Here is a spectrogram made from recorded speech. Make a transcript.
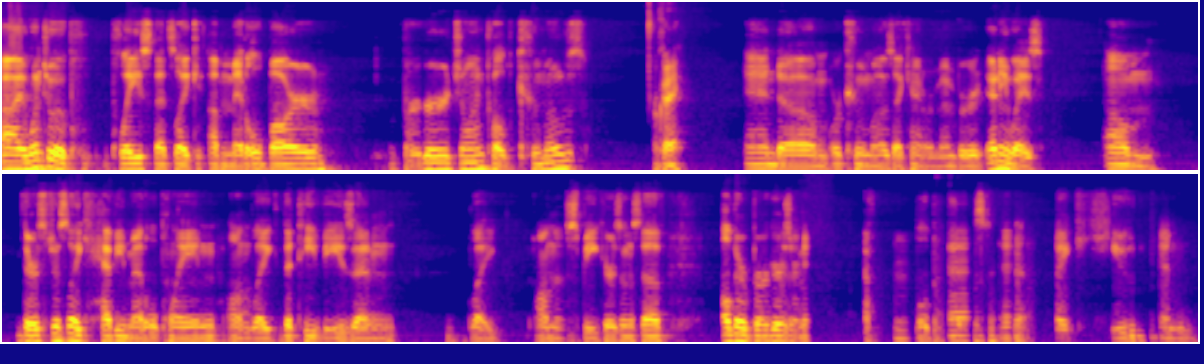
I went to a pl- place that's like a metal bar burger joint called Kumo's. Okay. and um or Kuma's, I can't remember. Anyways, um there's just like heavy metal playing on like the TVs and like on the speakers and stuff. Other burgers are metal bands and like huge and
